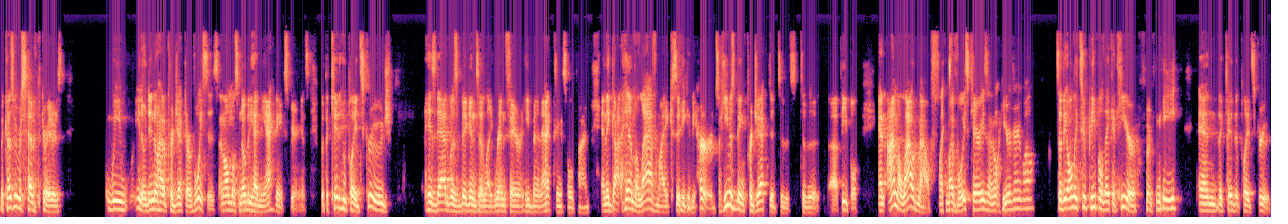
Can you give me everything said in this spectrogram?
Because we were seventh graders, we you know didn't know how to project our voices, and almost nobody had any acting experience. But the kid who played Scrooge, his dad was big into like Ren Fair, and he'd been acting this whole time. And they got him a lav mic so he could be heard. So he was being projected to the to the uh, people and I'm a loudmouth. Like my voice carries and I don't hear very well. So the only two people they could hear were me and the kid that played Scrooge.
